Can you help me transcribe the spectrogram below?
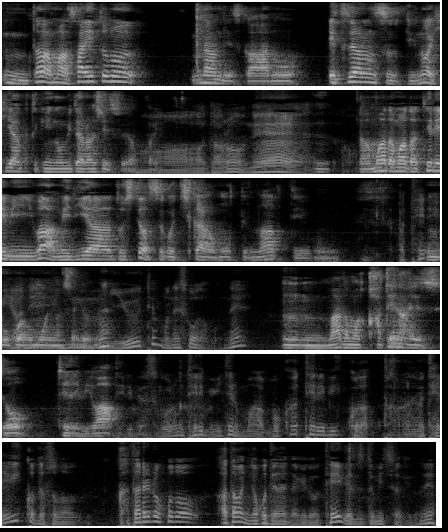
うん、ただまあ、サイトの、なんですか、あの、閲覧数っていうのは飛躍的に伸びたらしいですよ、やっぱり。ああ、だろうね。うんまだまだテレビはメディアとしてはすごい力を持ってるなっていうふうに。僕は思いましたけどねうん言うてもね、そうだもんね。うん、まだまだ勝てないですよ、テレビは。テレビはすごい。俺もテレビ見てる。まあ僕はテレビっ子だったからね。テレビっ子ってその、語れるほど頭に残ってないんだけど、テレビはずっと見てたけどね。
